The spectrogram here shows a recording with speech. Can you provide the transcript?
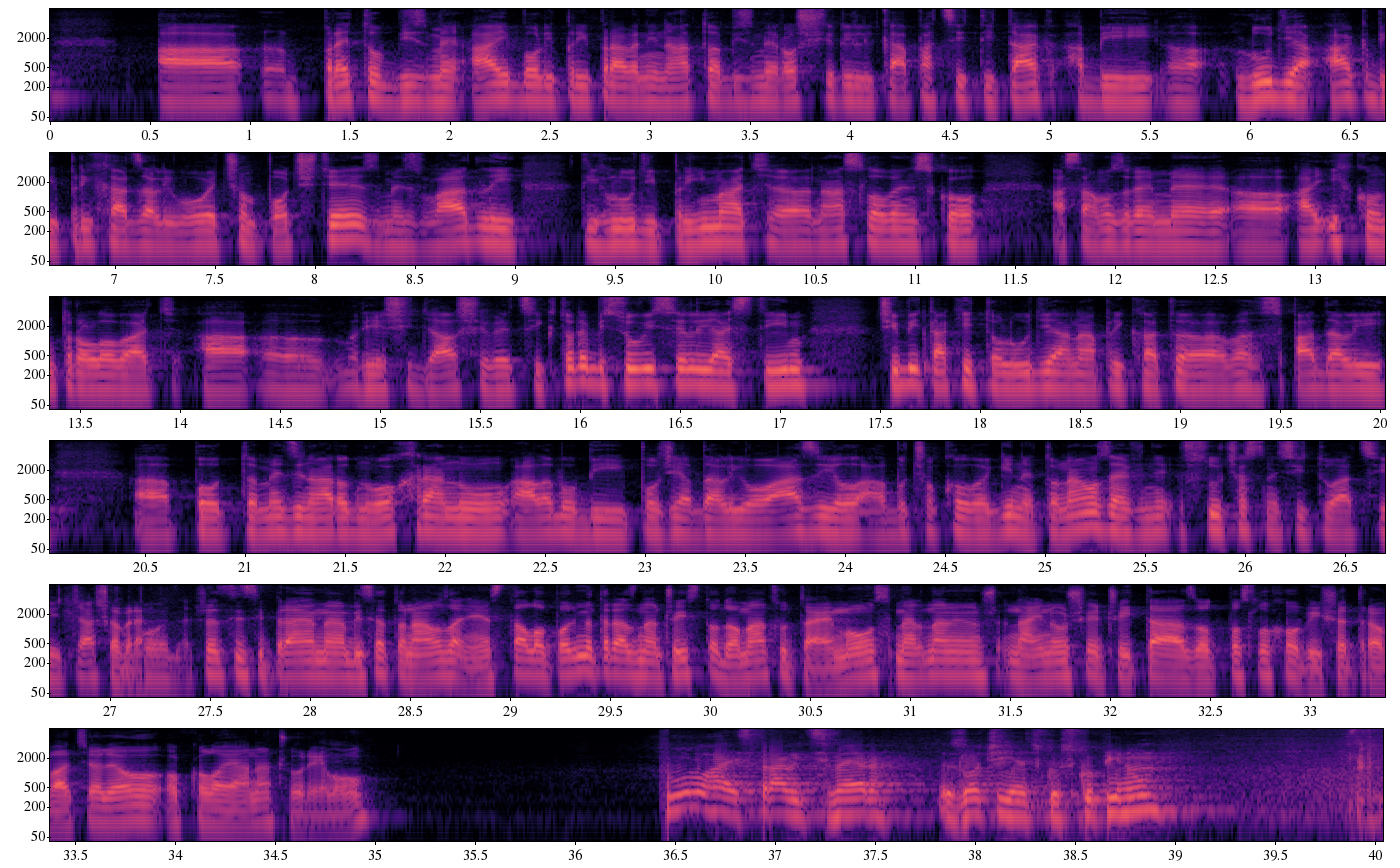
a preto by sme aj boli pripravení na to, aby sme rozšírili kapacity tak, aby ľudia, ak by prichádzali vo väčšom počte, sme zvládli tých ľudí príjmať na Slovensko a samozrejme aj ich kontrolovať a riešiť ďalšie veci, ktoré by súviseli aj s tým, či by takíto ľudia napríklad spadali pod medzinárodnú ochranu alebo by požiadali o azyl alebo čokoľvek iné. To naozaj v, ne- v súčasnej situácii je ťažko Dobre, povedať. Všetci si prajeme, aby sa to naozaj nestalo. Poďme teraz na čisto domácu tému. Smer najnovšie číta z odposluchov vyšetrovateľov okolo Jana Čurilu. úloha je spraviť smer zločineckú skupinu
